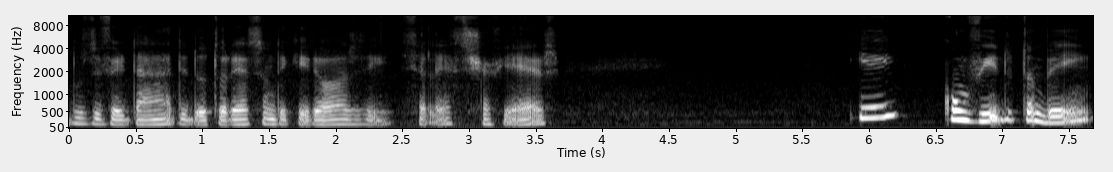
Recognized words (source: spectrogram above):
Luz de Verdade, Dr. Edson de Queiroz e Celeste Xavier. E convido também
